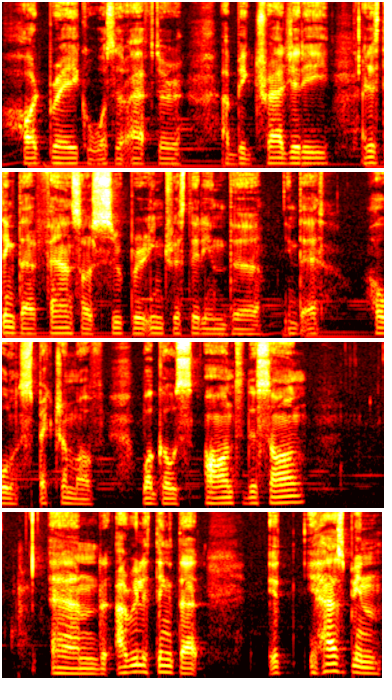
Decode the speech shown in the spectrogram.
heartbreak or was it after a big tragedy? I just think that fans are super interested in the in the whole spectrum of what goes on to the song, and I really think that it it has been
